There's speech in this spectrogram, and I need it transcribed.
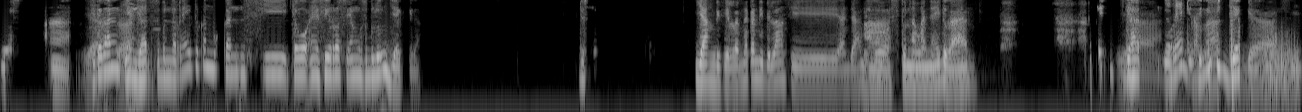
Terus, nah, Ya, itu kan terus? yang jahat sebenarnya itu kan bukan si cowoknya si Ross yang sebelum Jack gitu. Justru yang di filmnya kan dibilang si yang jahat itu Ah, si tunangannya itu kan. Iya, jahat sebenarnya di sini si Jack gitu. dia si-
